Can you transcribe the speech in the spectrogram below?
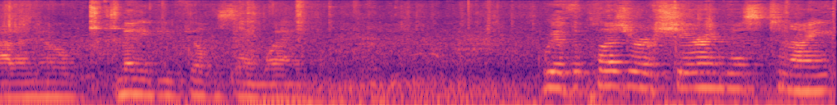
I know many of you feel the same way. We have the pleasure of sharing this tonight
